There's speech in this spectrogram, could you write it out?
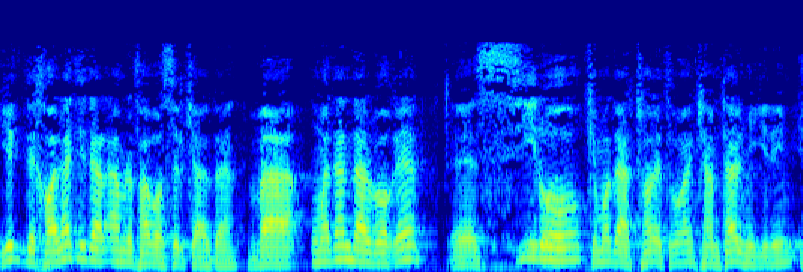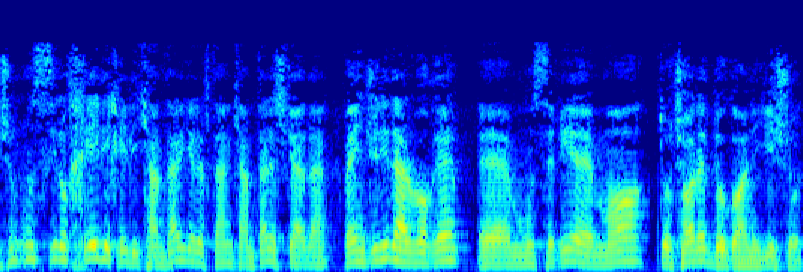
یک دخالتی در امر فواصل کردن و اومدن در واقع سی رو که ما در تار اتفاقا کمتر می‌گیریم ایشون اون سی رو خیلی خیلی کمتر گرفتن کمترش کردن و اینجوری در واقع موسیقی ما دچار دوگانگی شد.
